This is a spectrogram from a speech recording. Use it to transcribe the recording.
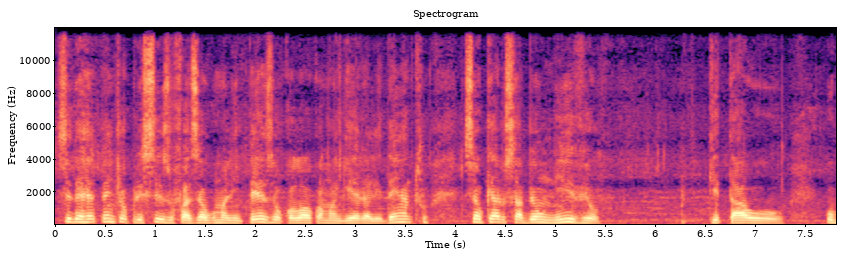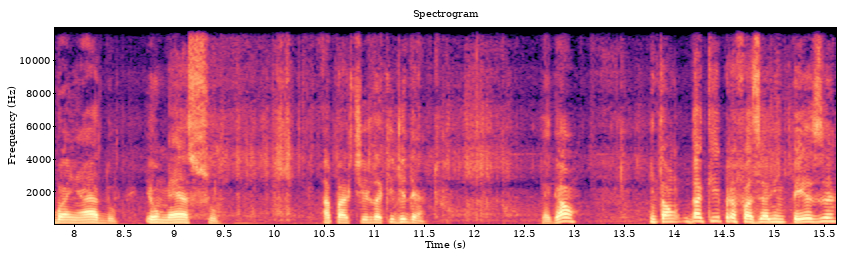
Se de repente eu preciso fazer alguma limpeza, eu coloco a mangueira ali dentro. Se eu quero saber o nível que está o, o banhado, eu meço a partir daqui de dentro. Legal? Então, daqui para fazer a limpeza,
